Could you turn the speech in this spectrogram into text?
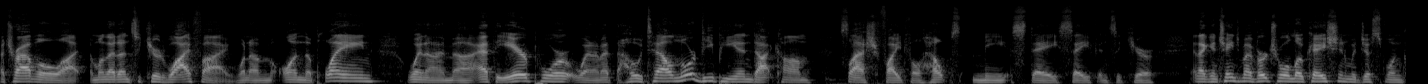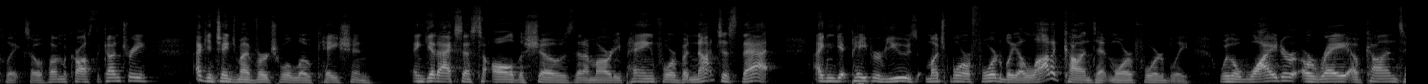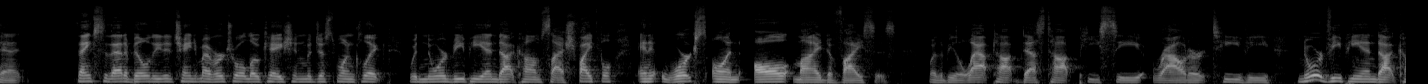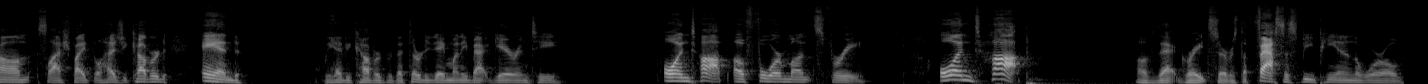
i travel a lot. I'm on that unsecured wi-fi. When i'm on the plane when i'm uh, at the airport when i'm at the hotel nordvpn.com slash fightful helps me stay safe and secure. And i can change my virtual location with just one click. So if i'm across the country i can change my virtual location and get access to all the shows that i'm already paying for. But not just that I can get pay-per-views much more affordably, a lot of content more affordably, with a wider array of content. Thanks to that ability to change my virtual location with just one click with nordvpn.com slash fightful, and it works on all my devices, whether it be laptop, desktop, PC, router, TV. nordvpn.com slash fightful has you covered, and we have you covered with a 30-day money-back guarantee on top of four months free on top of that great service, the fastest VPN in the world,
